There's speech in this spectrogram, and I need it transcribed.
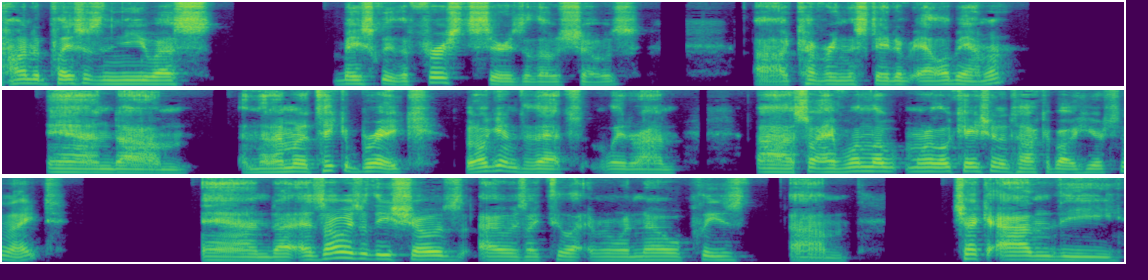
haunted places in the us basically the first series of those shows uh, covering the state of alabama. And um, and then i'm going to take a break but i'll get into that later on uh, so I have one lo- more location to talk about here tonight. And uh, as always with these shows, I always like to let everyone know please um, check on the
